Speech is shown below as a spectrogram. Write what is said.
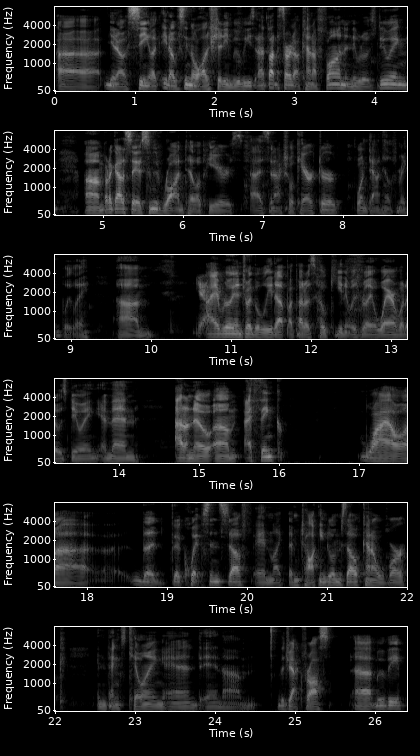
uh you know seeing like you know I've seen a lot of shitty movies and I thought it started out kind of fun and knew what it was doing um but I gotta say as soon as Rotten Tail appears as an actual character went downhill for me completely um yeah. I really enjoyed the lead up. I thought it was hokey and it was really aware of what it was doing. And then I don't know. Um, I think while uh, the the quips and stuff and like them talking to himself kind of work in Thanksgiving and in um, the Jack Frost uh, movie.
